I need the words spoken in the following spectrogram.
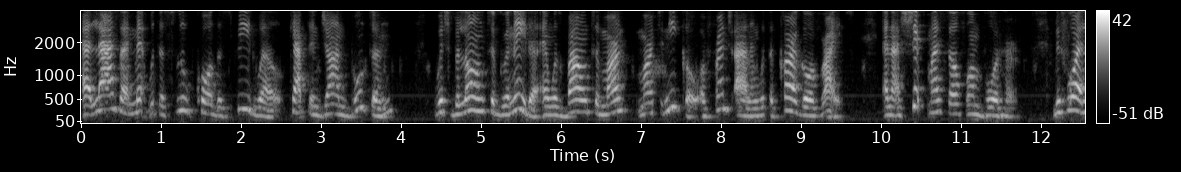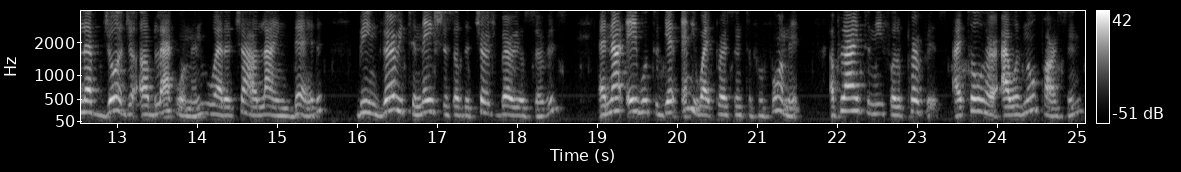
At last, I met with a sloop called the Speedwell, Captain John Boulton, which belonged to Grenada and was bound to Mar- Martinico, a French island, with a cargo of rice and I shipped myself on board her. Before I left Georgia, a black woman who had a child lying dead, being very tenacious of the church burial service and not able to get any white person to perform it, applied to me for the purpose. I told her I was no parson,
